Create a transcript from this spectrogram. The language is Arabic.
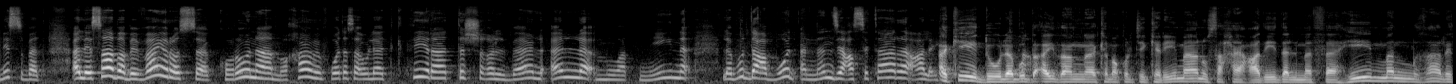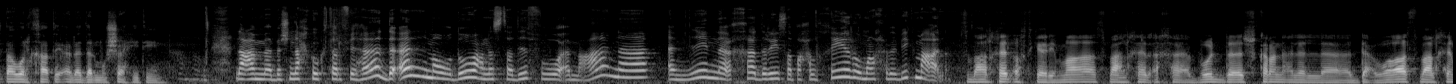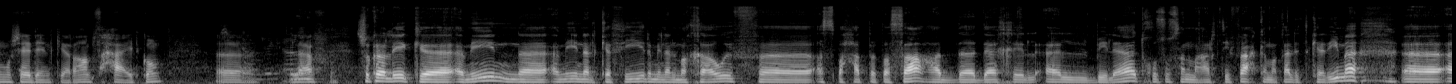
نسبة الإصابة بفيروس كورونا مخاوف وتساؤلات كثيرة تشغل بال المواطنين لابد عبود أن ننزع الستار عليه أكيد ولابد نعم. أيضا كما قلت كريمة نصحح عديد المفاهيم الغالطة والخاطئة لدى المشاهدين نعم باش نحكوا أكثر في هذا الموضوع نستضيف معنا أمين خضري. صباح الخير ومرحبا بك معنا. صباح الخير أخت كريمة صباح الخير أخ عبود. شكرا على الدعوة. صباح الخير مشاهدينا الكرام صحة عيدكم. شكرا العفو. شكرا لك أمين. أمين الكثير من المخاوف أصبحت تتصاعد داخل البلاد خصوصا مع ارتفاع كما قالت كريمة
